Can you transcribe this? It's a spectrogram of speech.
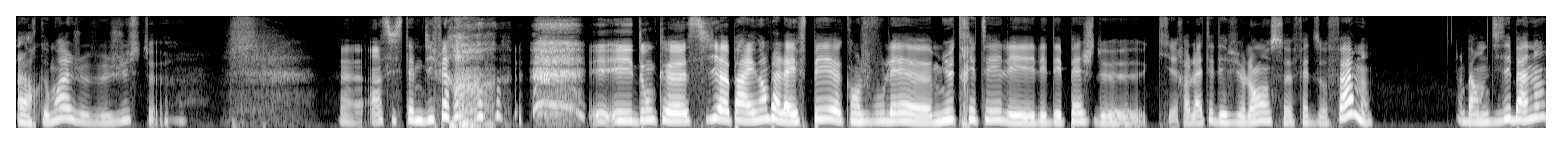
Alors que moi, je veux juste. Euh, un système différent. et, donc, euh, si euh, par exemple à l'AFP, quand je voulais mieux traiter les, les dépêches de, qui relataient des violences faites aux femmes, ben, on me disait bah non,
